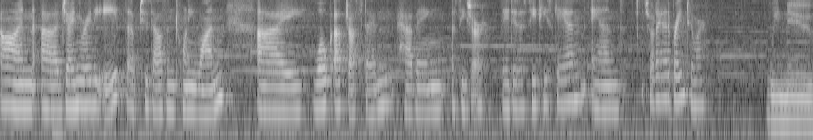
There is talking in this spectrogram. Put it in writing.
on uh, January the 8th of 2021, I woke up Justin having a seizure. They did a CT scan and showed I had a brain tumor. We knew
